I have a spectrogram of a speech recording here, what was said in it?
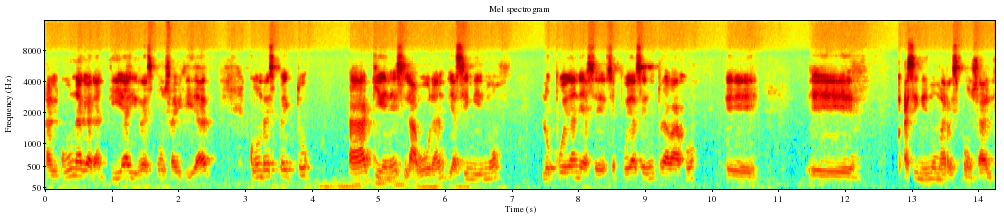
alguna garantía y responsabilidad con respecto a quienes laboran y asimismo lo puedan hacer, se puede hacer un trabajo eh, eh, asimismo más responsable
